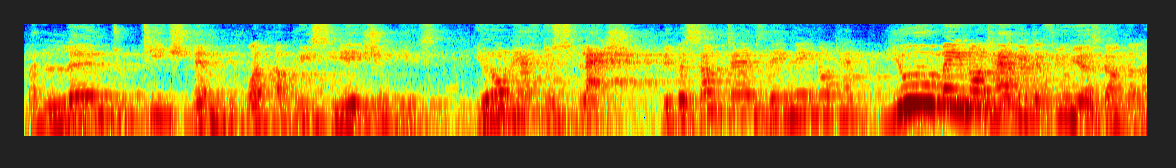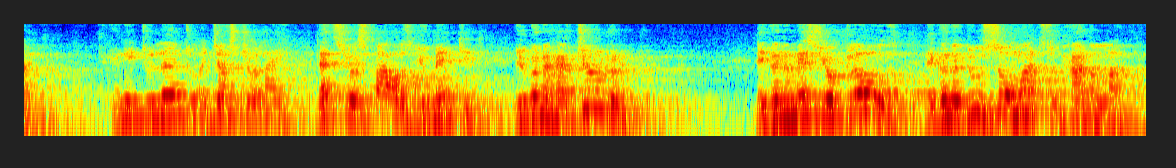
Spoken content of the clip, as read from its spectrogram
but learn to teach them what appreciation is. You don't have to splash because sometimes they may not have, you may not have it a few years down the line. You need to learn to adjust your life. That's your spouse, you make it. You're going to have children. They're going to mess your clothes. They're going to do so much, subhanAllah.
